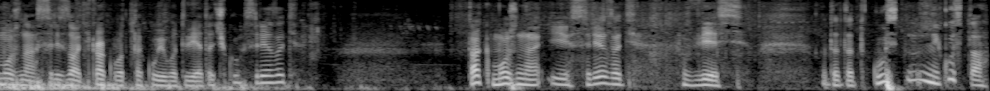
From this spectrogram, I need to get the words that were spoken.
Можно срезать как вот такую вот веточку срезать. Так можно и срезать весь вот этот куст, ну, не куст, а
